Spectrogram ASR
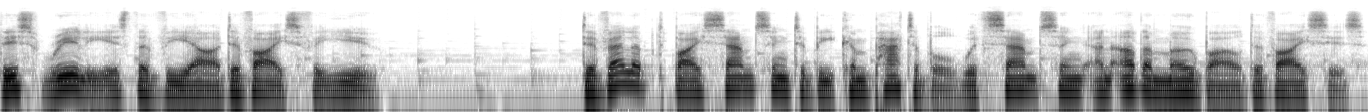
this really is the VR device for you. Developed by Samsung to be compatible with Samsung and other mobile devices,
